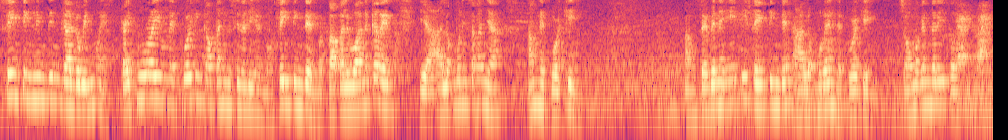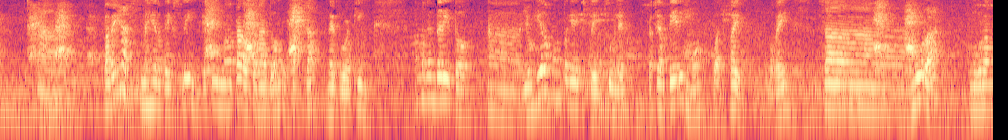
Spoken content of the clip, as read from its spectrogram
same thing din din gagawin mo eh. Kahit mura yung networking company na sinalihan mo, same thing din. Magpapaliwanag ka rin, iaalok mo rin sa kanya ang networking. Ang 7 ay 80, same thing din, aalok mo rin networking. So, ang maganda rito, ah, parehas, mahirap explain. Kasi yung mga tao, sarado ang utak sa networking. Ang maganda rito, ah, yung hirap mong pag-explain, sulit. Kasi ang pairing mo, 1.5. Okay? Sa mura, murang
